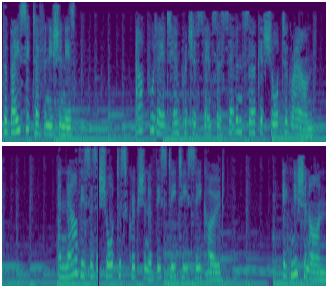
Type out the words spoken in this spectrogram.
The basic definition is Output air temperature sensor 7 circuit short to ground. And now this is a short description of this DTC code. Ignition on.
